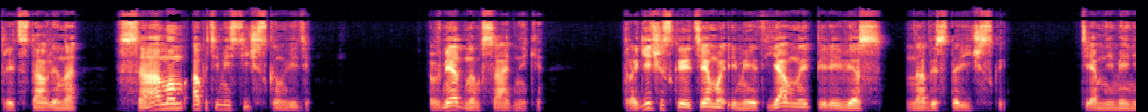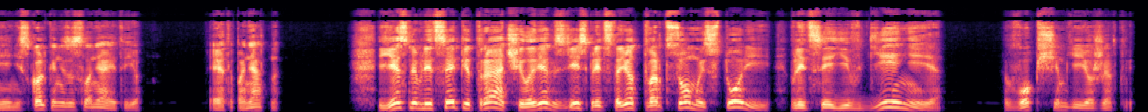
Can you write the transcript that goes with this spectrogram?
представлено в самом оптимистическом виде. В «Медном всаднике» трагическая тема имеет явный перевес над исторической. Тем не менее, нисколько не заслоняет ее. И это понятно. Если в лице Петра человек здесь предстает творцом истории, в лице Евгения, в общем ее жертвой.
